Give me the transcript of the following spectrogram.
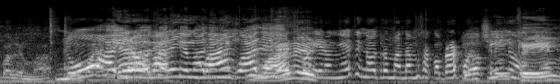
vale más. No, hay Pero otras valen que igual. valen igual. Iguales. Ellos escogieron esto y nosotros mandamos a comprar por chino. Sí.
